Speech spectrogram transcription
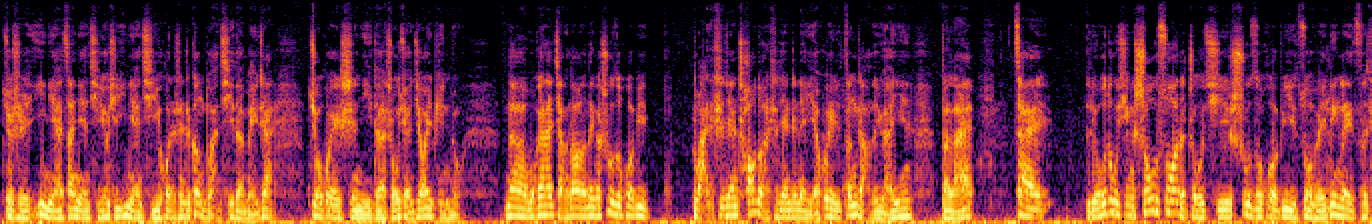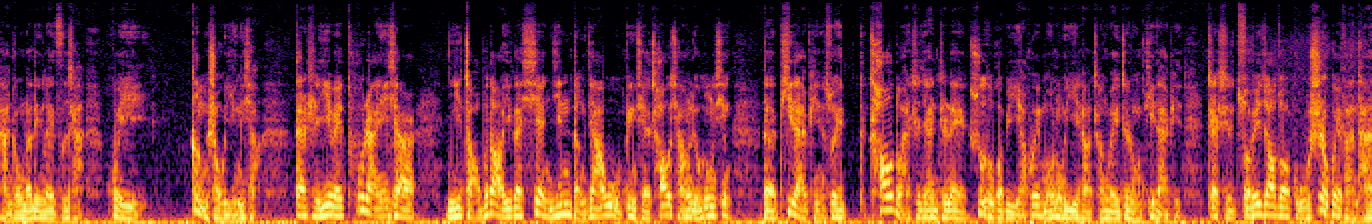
就是一年、三年期，尤其一年期或者甚至更短期的美债，就会是你的首选交易品种。那我刚才讲到的那个数字货币，短时间、超短时间之内也会增长的原因，本来在流动性收缩的周期，数字货币作为另类资产中的另类资产会。更受影响，但是因为突然一下你找不到一个现金等价物，并且超强流动性的替代品，所以超短时间之内，数字货币也会某种意义上成为这种替代品。这是所谓叫做股市会反弹。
